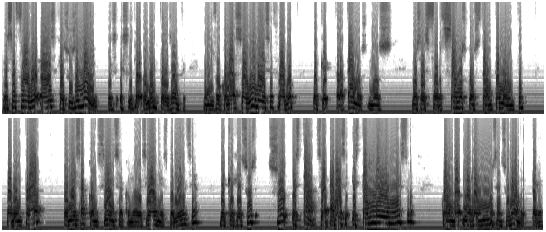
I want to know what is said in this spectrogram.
Ese fuego es Jesús en medio. Es, es, lo, es lo interesante. En el focolar se vive ese fuego porque tratamos, nos, nos esforzamos constantemente por entrar en esa conciencia, como decía en mi experiencia, de que Jesús está, se aparece, está en medio nuestro cuando nos reunimos en su nombre, pero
